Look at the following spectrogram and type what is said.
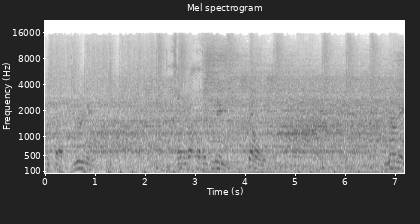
on the. Rooney. On off of his knee. Scholes. Nani.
